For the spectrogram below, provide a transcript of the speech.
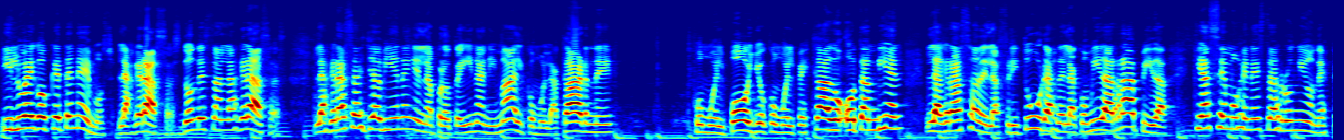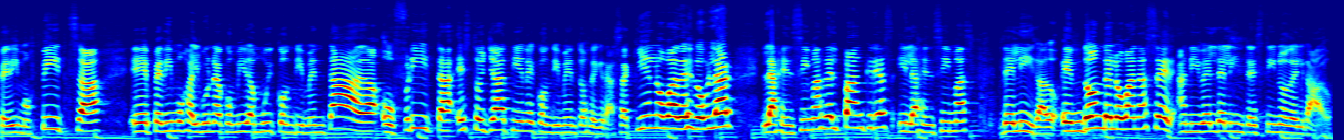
Y luego, ¿qué tenemos? Las grasas. ¿Dónde están las grasas? Las grasas ya vienen en la proteína animal, como la carne, como el pollo, como el pescado, o también la grasa de las frituras, de la comida rápida. ¿Qué hacemos en estas reuniones? Pedimos pizza, eh, pedimos alguna comida muy condimentada o frita. Esto ya tiene condimentos de grasa. ¿Quién lo va a desdoblar? Las enzimas del páncreas y las enzimas del hígado. ¿En dónde lo van a hacer? A nivel del intestino delgado.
